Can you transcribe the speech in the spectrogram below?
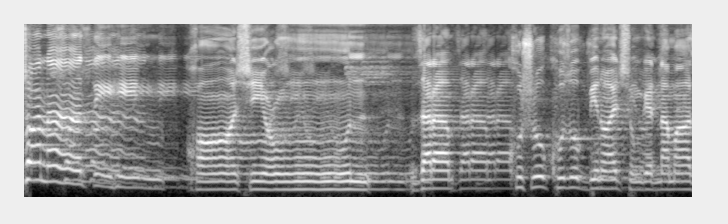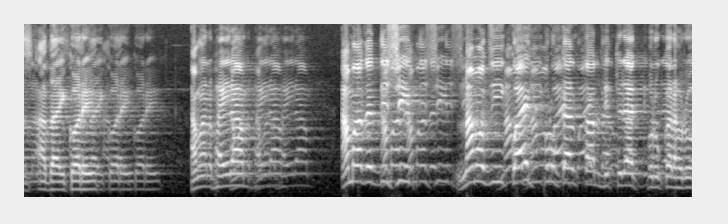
صلاتهم خاشعون যারা খুশু খুজু বিনয়ের সঙ্গে নামাজ আদায় করে আমার ভাইরা আমাদের দেশে নামাজি কয়েক প্রকার তার ভিতরে এক প্রকার হলো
